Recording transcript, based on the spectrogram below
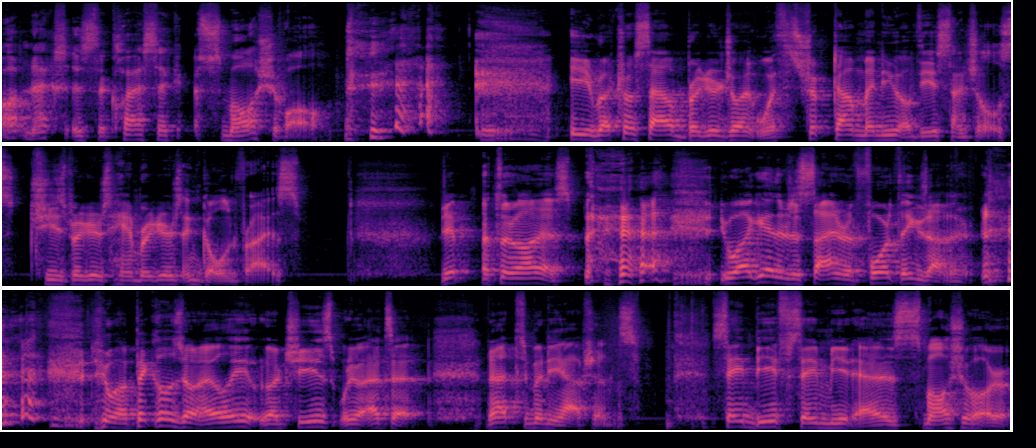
Up next is the classic Small Cheval. a retro style burger joint with stripped down menu of the essentials cheeseburgers, hamburgers, and golden fries. Yep, that's what all it is. you walk in, there's a sign with four things on there. do you want pickles? Do you want aioli? Do you want cheese? What do you want? That's it. Not too many options. Same beef, same meat as small cheval or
